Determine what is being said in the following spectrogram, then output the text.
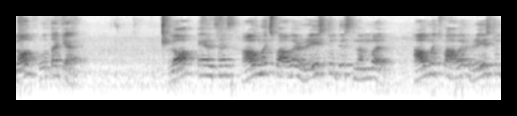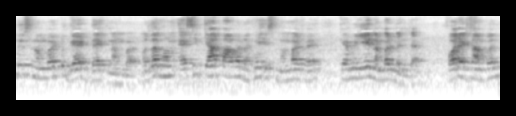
लॉग होता क्या है? Tells us how much power raised to this number how much power raised to this number to get that number मतलब हम ऐसी क्या पावर रखें इस नंबर पे कि हमें ये नंबर मिल जाए? फॉर एग्ज़ाम्पल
